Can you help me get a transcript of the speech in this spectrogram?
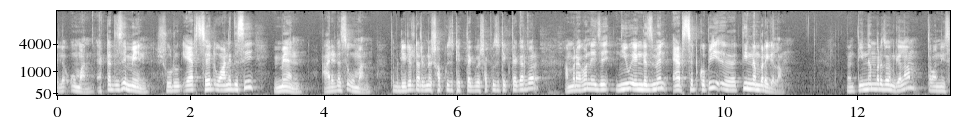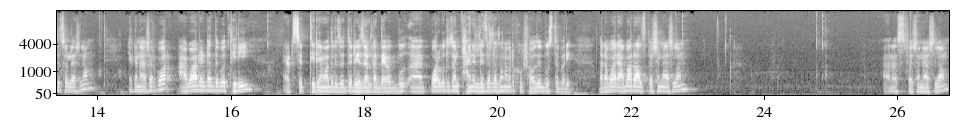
এলো ওমান একটা দিছি মেন শুরু এর সেট ওয়ানে দিছি ম্যান আর এটা আছে ওমান তারপর ডিটেল টার্গেট সব কিছু ঠিক থাকবে সব কিছু ঠিক থাকার পর আমরা এখন এই যে new engagement ad set copy তিন নম্বরে গেলাম। যখন তিন নম্বরে যখন গেলাম, তখন নিচে চলে আসলাম। এখানে আসার পর আবার এটা দেবো থ্রি অ্যাডসেট থ্রি আমাদের যাতে রেজাল্টটা দেওয়া পরবর্তী যখন ফাইনাল রেজাল্টটা যখন আমরা খুব সহজেই বুঝতে পারি। তারপর আবার রাজ ফ্যাশনে আসলাম। আর ফ্যাশনে আসলাম।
